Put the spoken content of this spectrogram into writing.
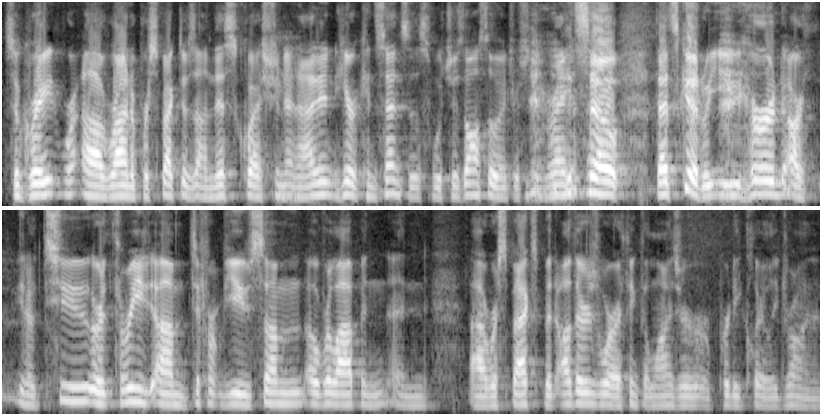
So great uh, round of perspectives on this question, and I didn't hear consensus, which is also interesting, right? So that's good. You heard our, you know, two or three um, different views, some overlap and, in uh, respects, but others where I think the lines are pretty clearly drawn.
